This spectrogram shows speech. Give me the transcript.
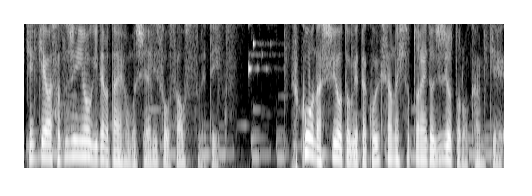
県警は殺人容疑での逮捕も視野に捜査を進めています。不幸な死を遂げた小雪さんの人となりと次女との関係、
